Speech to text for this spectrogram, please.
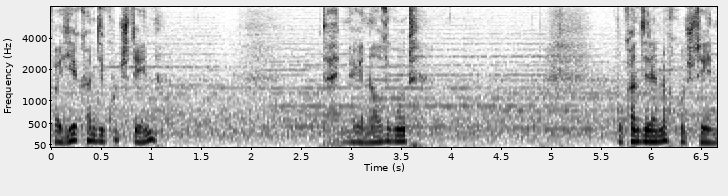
weil hier können sie gut stehen. Da hätten wir genauso gut. Wo kann sie denn noch gut stehen?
